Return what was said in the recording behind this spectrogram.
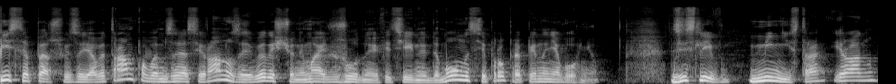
Після першої заяви Трампа в МЗС Ірану заявили, що не мають жодної офіційної домовленості про припинення вогню. Зі слів міністра Ірану,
